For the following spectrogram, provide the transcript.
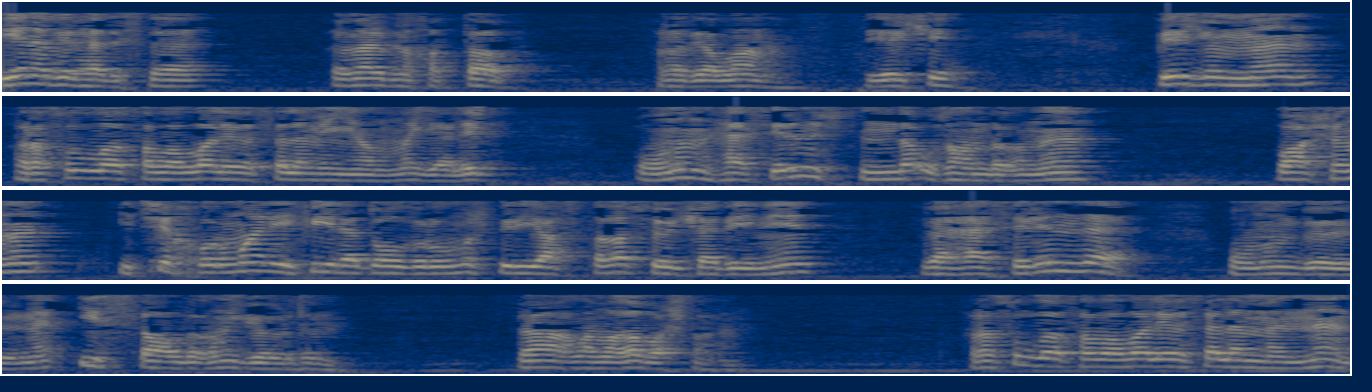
Yenə bir hədisdə Ömər ibn Xattab radiyallahu anh deyir ki, bir gün mən Rasulullah sallallahu aleyhi və sələmin yanına gəlib onun həsirin üstündə uzandığını, başını içi xurma lifi ilə doldurulmuş bir yastığa söykədiyini və həsirin də onun böyrünə iz saldığını gördüm və ağlamağa başladım. Rasulullah sallallahu aleyhi və səlləm məndən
